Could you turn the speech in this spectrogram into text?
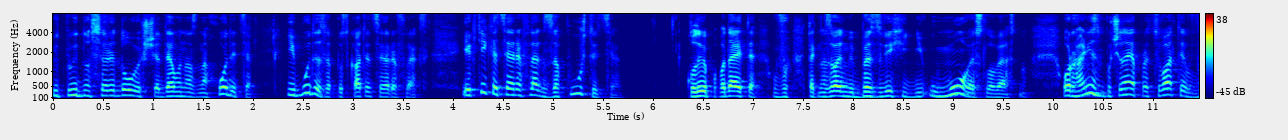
відповідно середовища, де вона знаходиться, і буде запускати цей рефлекс. І як тільки цей рефлекс запуститься, коли ви попадаєте в так називаємо безвихідні умови словесно, організм починає працювати в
